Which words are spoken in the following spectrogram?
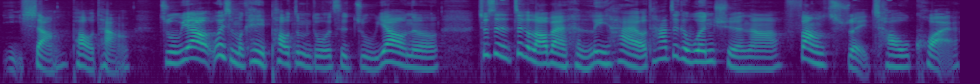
以上泡汤。主要为什么可以泡这么多次？主要呢，就是这个老板很厉害哦，他这个温泉啊，放水超快。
